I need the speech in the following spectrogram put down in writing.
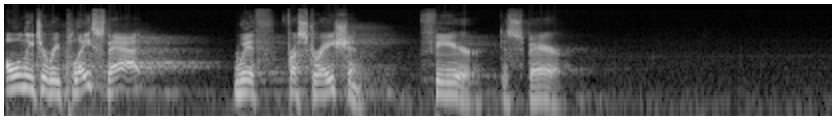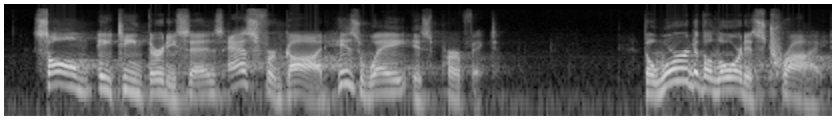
only to replace that with frustration, fear, despair. Psalm 18:30 says, "As for God, his way is perfect. The word of the Lord is tried."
